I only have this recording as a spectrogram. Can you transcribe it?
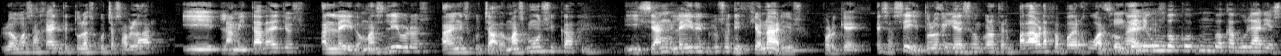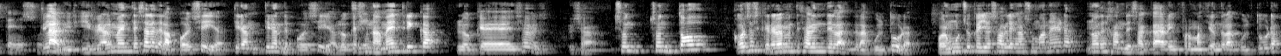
luego esa gente tú la escuchas hablar y la mitad de ellos han leído más libros, han escuchado más música y se han leído incluso diccionarios, porque es así, tú lo que Sí. quieres son conocer palabras para poder jugar Sí, con ellas. un, vocu- un vocabulario extenso. Claro, y, y realmente sale de la poesía. Tiran, tiran de poesía. Lo que Sí. es una métrica, lo que, ¿sabes? O sea, son, son todo cosas que realmente salen de la, de la cultura. Por mucho que ellos hablen a su manera, no dejan de sacar información de la cultura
